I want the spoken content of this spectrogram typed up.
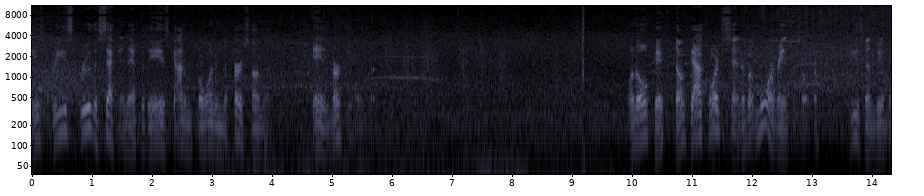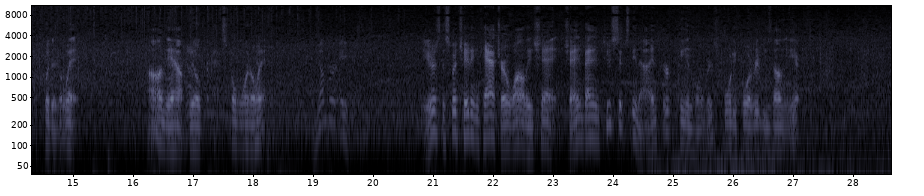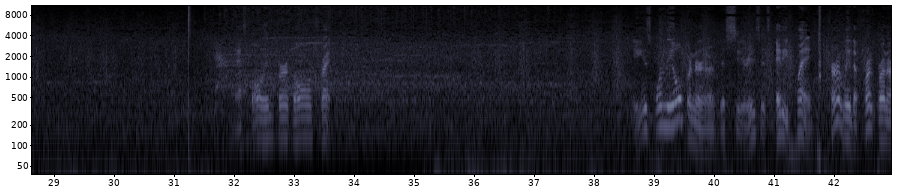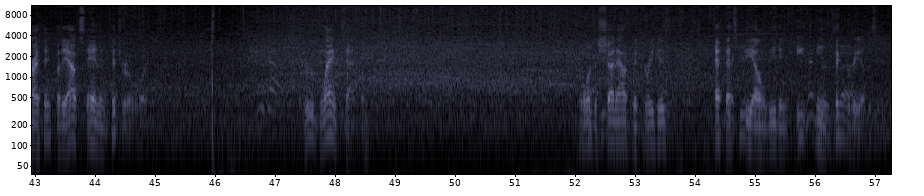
A's breezed through the second after the A's got him for one in the first on the Danny Murphy home run. 1 0 pitch, dunked out towards center, but Moore ranges over. He's going to be able to put it away. On the outfield pass for one away. Number eight. Here's the switch hitting catcher, Wally Schang. Schang batting 269, 13 homers, 44 ribbies on the year. Fastball in for a called strike. He's won the opener of this series. It's Eddie Plank, currently the front runner, I think, for the Outstanding Pitcher Award. Drew blanks at them. For the shutout victory, his FSBL leading 18th victory of the season.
